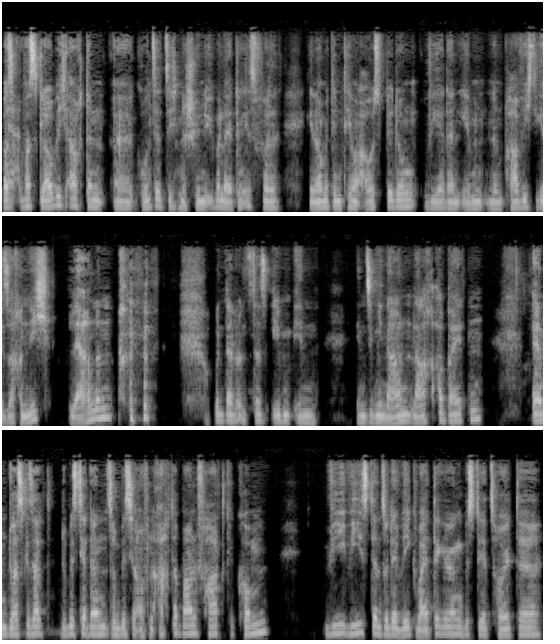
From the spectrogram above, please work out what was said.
Was, ja. was glaube ich auch dann äh, grundsätzlich eine schöne Überleitung ist, weil genau mit dem Thema Ausbildung wir dann eben ein paar wichtige Sachen nicht lernen und dann uns das eben in, in Seminaren nacharbeiten. Ähm, du hast gesagt, du bist ja dann so ein bisschen auf eine Achterbahnfahrt gekommen. Wie, wie ist denn so der Weg weitergegangen, bis du jetzt heute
